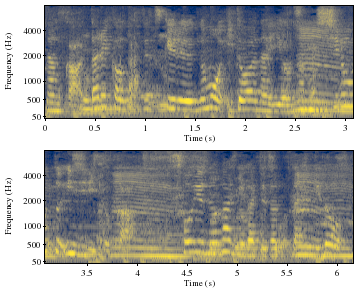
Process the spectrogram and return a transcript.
なんか誰かを傷つけるのも厭わないような、うん。素人いじりとか、うん。そういうのが苦手だったんやけど、うん。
